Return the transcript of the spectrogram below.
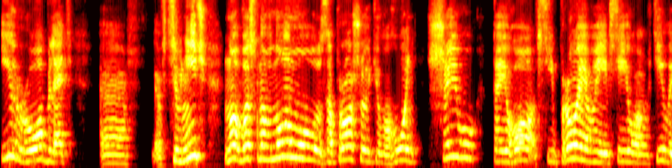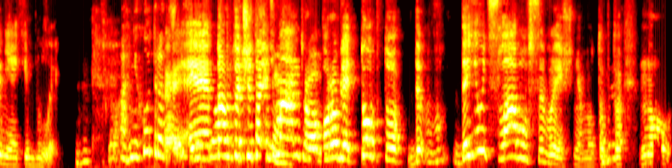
і роблять е, в цю ніч. Ну, в основному запрошують у вогонь шиву та його всі прояви і всі його втілення, які були. Ну, Агніхотра Е, це е, ритуал тобто читають мантру або роблять, тобто дають славу Всевишньому. Тобто, ну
